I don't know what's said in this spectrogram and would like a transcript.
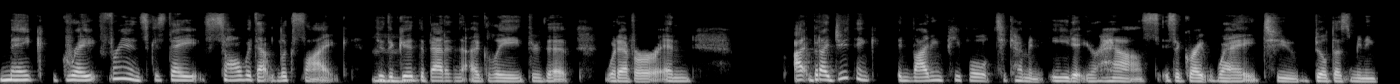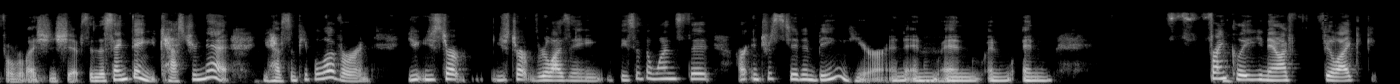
make great friends because they saw what that looks like through mm-hmm. the good, the bad, and the ugly, through the whatever. And I, but I do think inviting people to come and eat at your house is a great way to build those meaningful relationships. And the same thing, you cast your net, you have some people over and you, you start, you start realizing these are the ones that are interested in being here. And, and, mm-hmm. and, and, and frankly, you know, I feel like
